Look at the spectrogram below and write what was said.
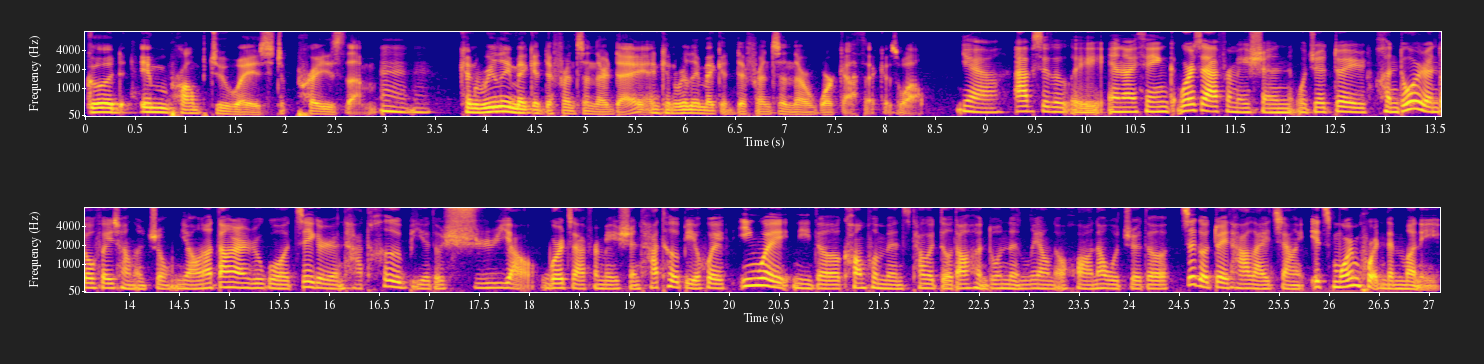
good impromptu ways to praise them mm-hmm. can really make a difference in their day and can really make a difference in their work ethic as well. Yeah, absolutely. And I think words of affirmation 我觉得对于很多人都非常的重要。那当然，如果这个人他特别的需要 words of affirmation，他特别会因为你的 compliments，他会得到很多能量的话，那我觉得这个对他来讲，it's more important than money.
